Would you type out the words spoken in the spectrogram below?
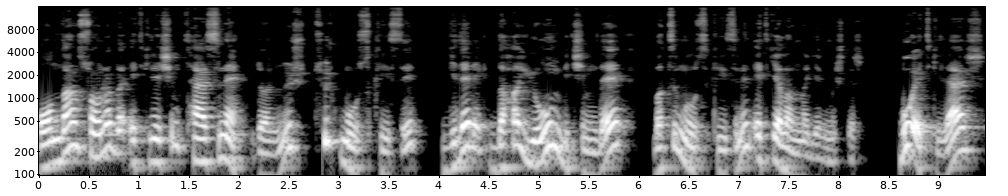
Ondan sonra da etkileşim tersine dönmüş. Türk musikisi giderek daha yoğun biçimde Batı musikisinin etki alanına girmiştir. Bu etkiler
